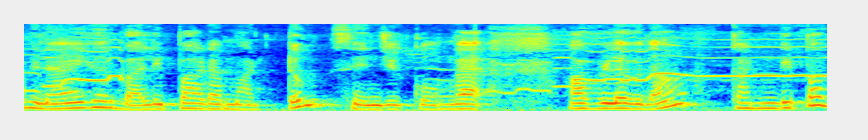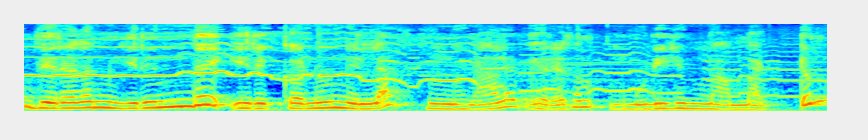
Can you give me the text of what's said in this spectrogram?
விநாயகர் வழிபாடை மட்டும் செஞ்சுக்கோங்க. அவ்வளவுதான். கண்டிப்பாக விரதம் இருந்து இருக்கணும்னு இல்லை. உங்களால் விரதம் முடியும்னா மட்டும்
